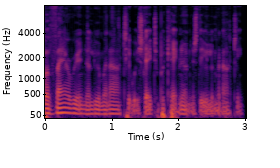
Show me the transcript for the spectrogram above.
Bavarian Illuminati, which later became known as the Illuminati.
